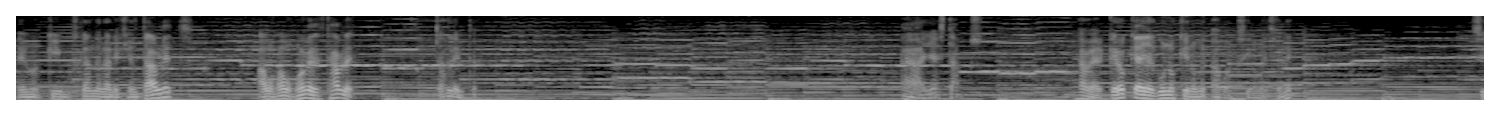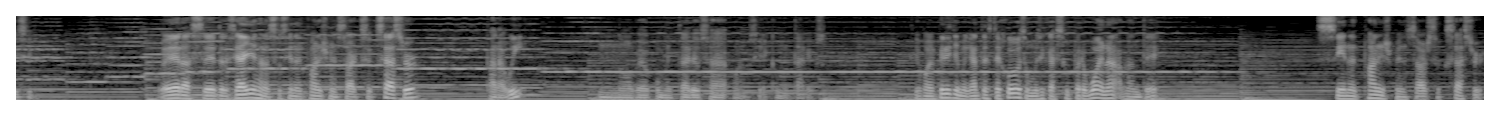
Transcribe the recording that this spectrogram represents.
tengo aquí buscando la Legión Tablets. Vamos, vamos, mueve el tablet. Estás. Ah, ya estamos. A ver, creo que hay algunos que no me... Ah, bueno, sí lo mencioné. Sí, sí. Ver, hace 13 años lanzó Sin Punishment Stark Successor para Wii. No veo comentarios a... Bueno, sí hay comentarios. Sí, Juan Infinity, me encanta este juego, su música es súper buena. Hablan de Sin Punishment Stark Successor.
